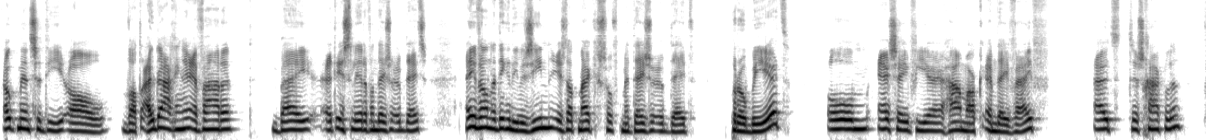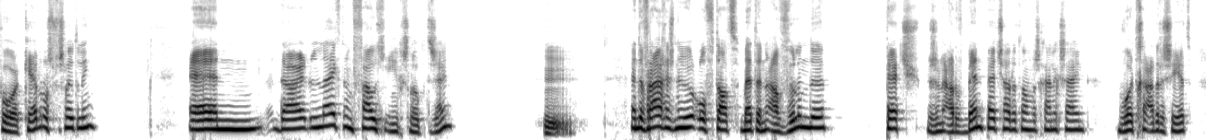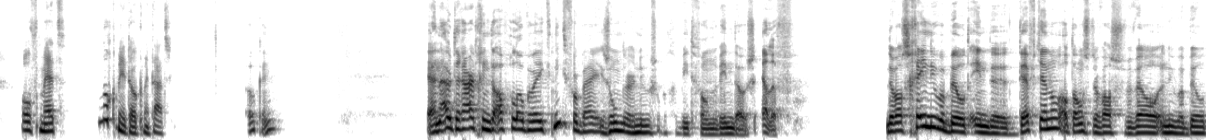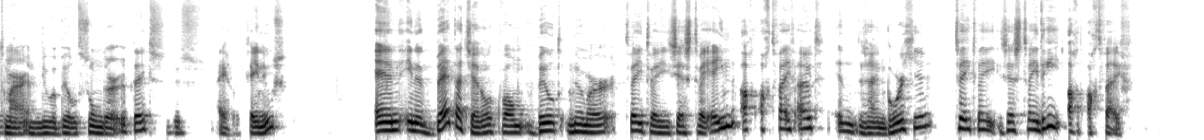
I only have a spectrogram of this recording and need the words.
ook mensen die al wat uitdagingen ervaren bij het installeren van deze updates. Een van de dingen die we zien is dat Microsoft met deze update probeert om RC4 HMAC MD5 uit te schakelen voor Kerberos versleuteling. En daar lijkt een foutje ingeslopen te zijn. Hmm. En de vraag is nu of dat met een aanvullende patch, dus een out-of-band patch zou het dan waarschijnlijk zijn, wordt geadresseerd. Of met nog meer documentatie. Oké. Ja, en uiteraard ging de afgelopen week niet voorbij zonder nieuws op het gebied van Windows 11. Er was geen nieuwe build in de dev channel, althans er was wel een nieuwe build, maar een nieuwe build zonder updates, dus eigenlijk geen nieuws. En in het beta channel kwam build nummer 22621.885 uit en zijn broertje 22623.885.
